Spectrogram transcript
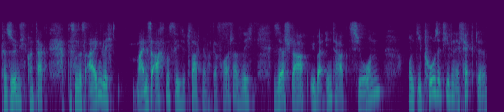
persönlichen Kontakt, dass man das eigentlich meines Erachtens, Sie fragt mir nach der Forschersicht, sehr stark über Interaktion und die positiven Effekte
